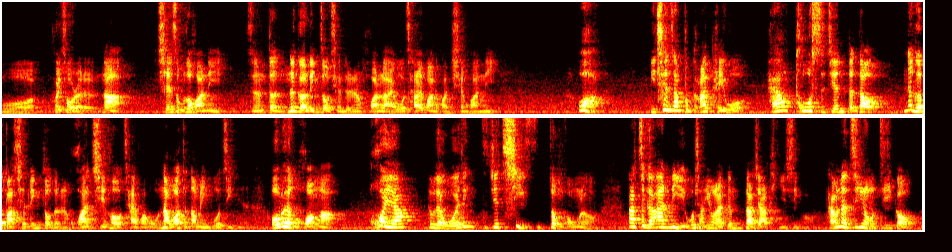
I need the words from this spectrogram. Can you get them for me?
我退错人了。那钱什么时候还你？只能等那个领走钱的人还来，我才会把你还钱还你。哇，你券商不赶快赔我，还要拖时间等到那个把钱领走的人还钱后才还我，那我要等到民国几年？我会不会很慌啊？会呀，对不对？我一定直接气死，中风了。那这个案例，我想用来跟大家提醒哦，台湾的金融机构，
